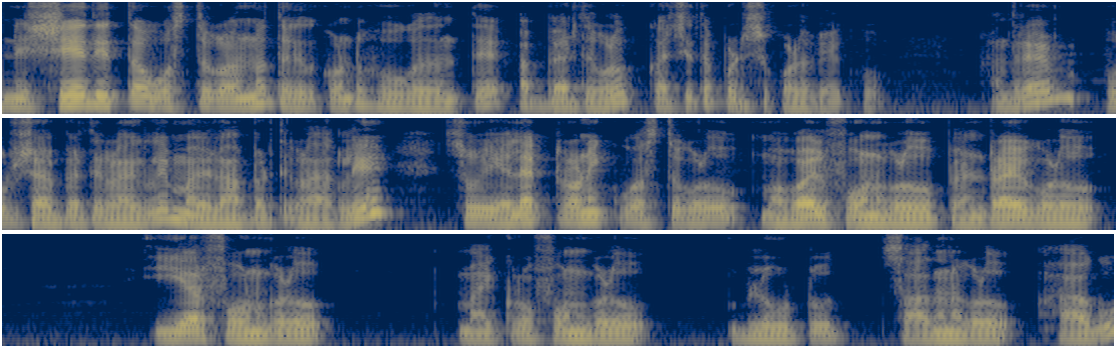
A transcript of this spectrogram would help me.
ನಿಷೇಧಿತ ವಸ್ತುಗಳನ್ನು ತೆಗೆದುಕೊಂಡು ಹೋಗದಂತೆ ಅಭ್ಯರ್ಥಿಗಳು ಖಚಿತಪಡಿಸಿಕೊಳ್ಳಬೇಕು. ಅಂದರೆ, ಪುರುಷ ಅಭ್ಯರ್ಥಿಗಳಾಗಲಿ, ಮಹಿಳಾ ಅಭ್ಯರ್ಥಿಗಳಾಗಲಿ, ಸೊ, ಎಲೆಕ್ಟ್ರಾನಿಕ್ ವಸ್ತುಗಳು, ಮೊಬೈಲ್ ಫೋನ್ಗಳು ಪೆನ್ಡ್ರೈವ್ಗಳು ಇಯರ್ಫೋನ್ಗಳು ಮೈಕ್ರೋಫೋನ್ಗಳು ಬ್ಲೂಟೂತ್ ಸಾಧನಗಳು ಹಾಗೂ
